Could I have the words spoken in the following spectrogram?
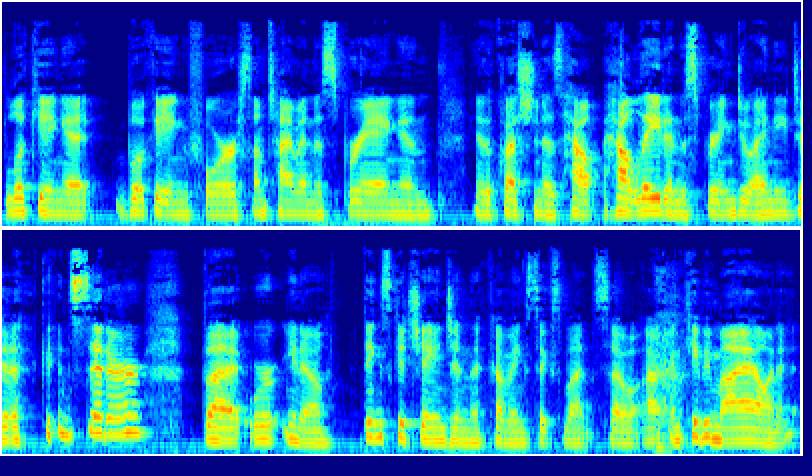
looking at booking for sometime in the spring, and you know, the question is how how late in the spring do I need to consider? But we're you know things could change in the coming six months, so I, I'm keeping my eye on it.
